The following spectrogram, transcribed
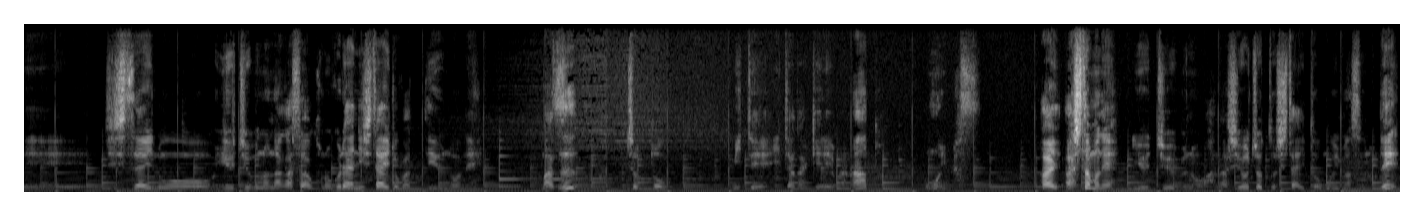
えー、実際の YouTube の長さはこのぐらいにしたいとかっていうのをねまずちょっと見ていただければなと思います。はい、明日もね、YouTube のお話をちょっとしたいと思いますので、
